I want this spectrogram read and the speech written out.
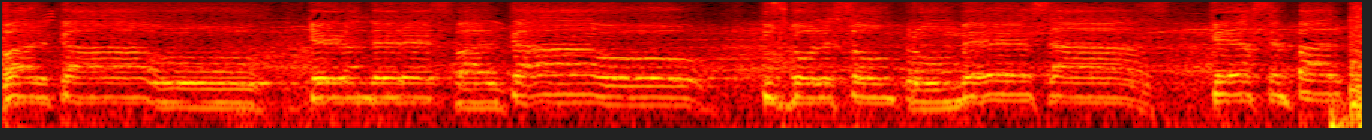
Falcao, qué grande eres Falcao. Tus goles son promesas que hacen palpitar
